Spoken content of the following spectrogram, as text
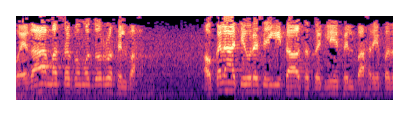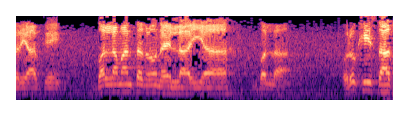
ویدا مسکم در فل بہر او کلا چیور سیگی تا تکلیف فل بہر پدریاب کے، بل من تدون اللہ بلا رخی سات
